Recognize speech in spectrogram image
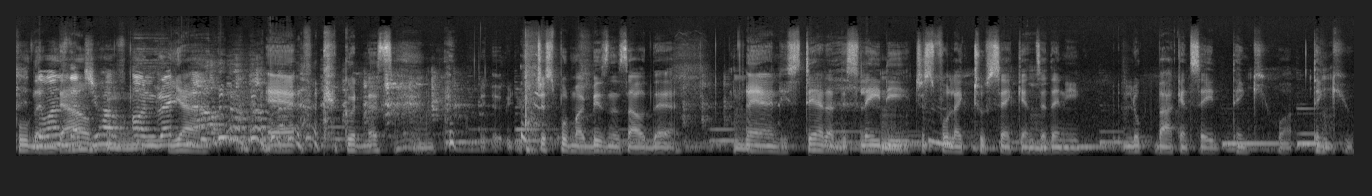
pulled the ones down. that you have on mm. right yeah. now. And eh, goodness. Mm. Just put my business out there and he stared at this lady just for like two seconds and then he looked back and said thank you uh, thank you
